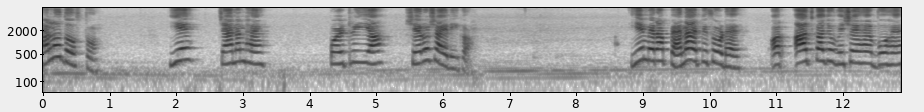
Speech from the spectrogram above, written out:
हेलो दोस्तों, ये चैनल है पोइट्री या शेर व शायरी का। ये मेरा पहला एपिसोड है और आज का जो विषय है वो है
